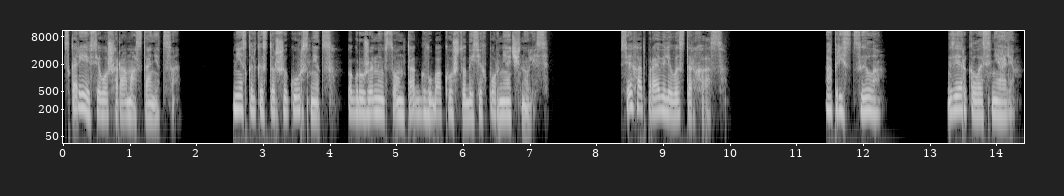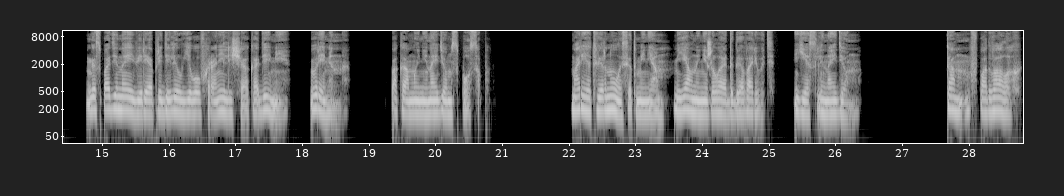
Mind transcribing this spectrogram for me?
Скорее всего, шрам останется. Несколько старшекурсниц погружены в сон так глубоко, что до сих пор не очнулись. Всех отправили в Эстерхас. А Присцилла? Зеркало сняли. Господин Эйвери определил его в хранилище Академии. Временно пока мы не найдем способ. Мария отвернулась от меня, явно не желая договаривать, если найдем. Там, в подвалах,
